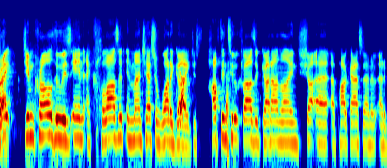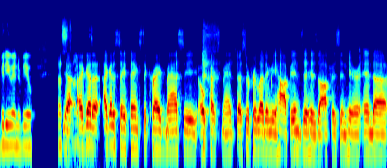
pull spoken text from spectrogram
right. Jim Crowell, who is in a closet in Manchester, what a guy! Just hopped into a closet, got online, shot a, a podcast and a, and a video interview. That's Yeah, I gotta I gotta say thanks to Craig Massey, OPEX Manchester, for letting me hop into his office in here, and uh,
